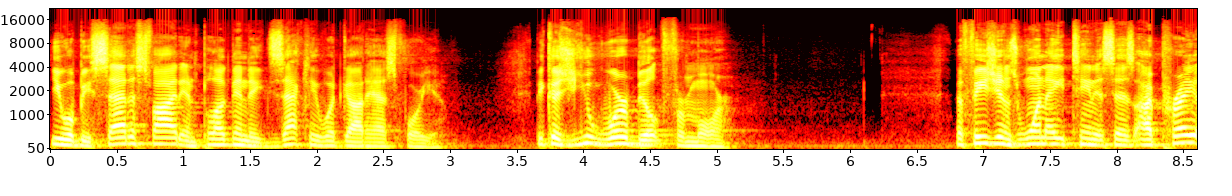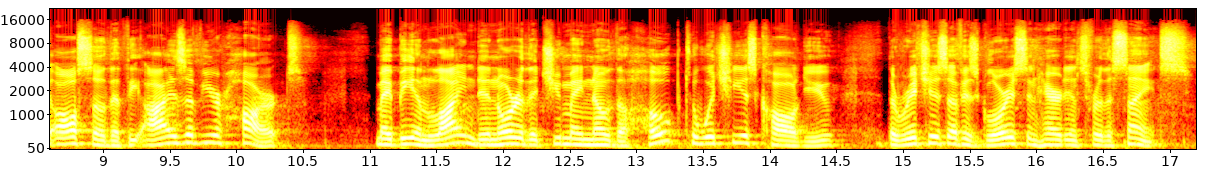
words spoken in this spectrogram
you will be satisfied and plugged into exactly what God has for you. Because you were built for more. Ephesians 1:18 it says, "I pray also that the eyes of your heart may be enlightened in order that you may know the hope to which he has called you, the riches of his glorious inheritance for the saints.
